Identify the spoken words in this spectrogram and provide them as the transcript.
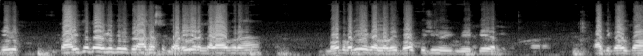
ਇਹ ਵੀ ਕਾਗਜ਼ ਤੋਂ ਤਿਆਰ ਕੀਤੀ ਕਾਗਜ਼ ਤੋਂ ਬੜੀ ਯਾਰ। ਕਲਾ ਫਿਰ ਹੈ। ਬਹੁਤ ਵਧੀਆ ਗੱਲ ਆ ਬਈ ਬਹੁਤ ਖੁਸ਼ੀ ਹੋਈ ਵੇਖ ਕੇ ਯਾਰ। ਅੱਜ ਕੱਲ ਤਾਂ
